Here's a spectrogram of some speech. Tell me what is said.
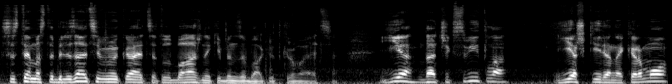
система стабілізації вимикається, тут багажник і бензобак відкривається. Є датчик світла, є шкіряне кермо.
